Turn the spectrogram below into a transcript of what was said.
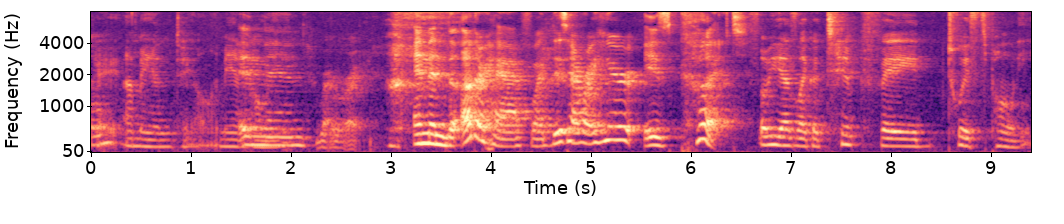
Okay, a man tail, a man. And pony. then right, right, right. And then the other half, like this half right here, is cut. so he has like a temp fade twist pony.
